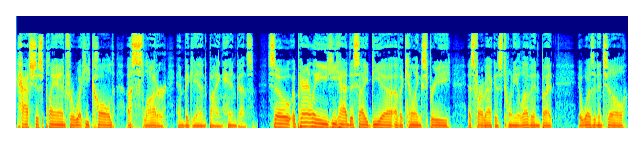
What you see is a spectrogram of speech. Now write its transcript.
hatched his plan for what he called a slaughter and began buying handguns. So apparently he had this idea of a killing spree as far back as 2011, but it wasn't until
